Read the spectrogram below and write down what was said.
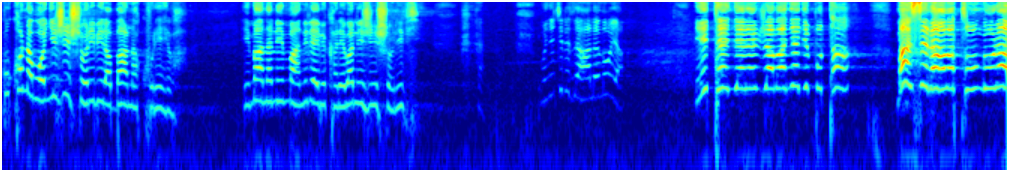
kuko nabonye ijisho ribi rabana kureba imana ni imana ireba ikareba n'ijisho ribi. Munyikirize haleluya. Itengereje abanyegiputa maze irabatungura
